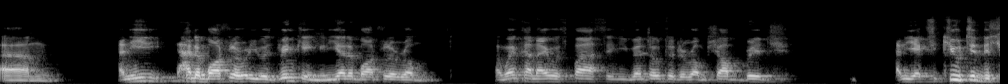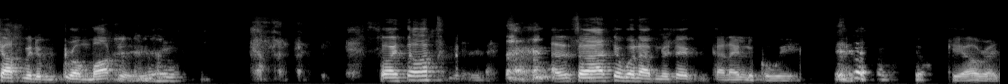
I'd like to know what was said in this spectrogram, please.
Um, and he had a bottle, of, he was drinking, and he had a bottle of rum. And when Kanhai was passing, he went out to the rum shop bridge and he executed the shot with a rum bottle. So I thought, and so after what happened, I said, Can I look away? okay, all right.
